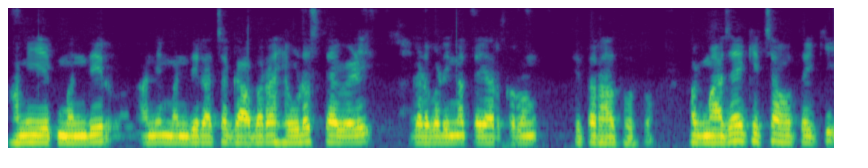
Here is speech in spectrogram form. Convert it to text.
आम्ही एक मंदिर आणि मंदिराचा गाभारा एवढंच त्यावेळी गडबडीनं तयार करून तिथं राहत होतो. मग माझ्या एक इच्छा होते की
